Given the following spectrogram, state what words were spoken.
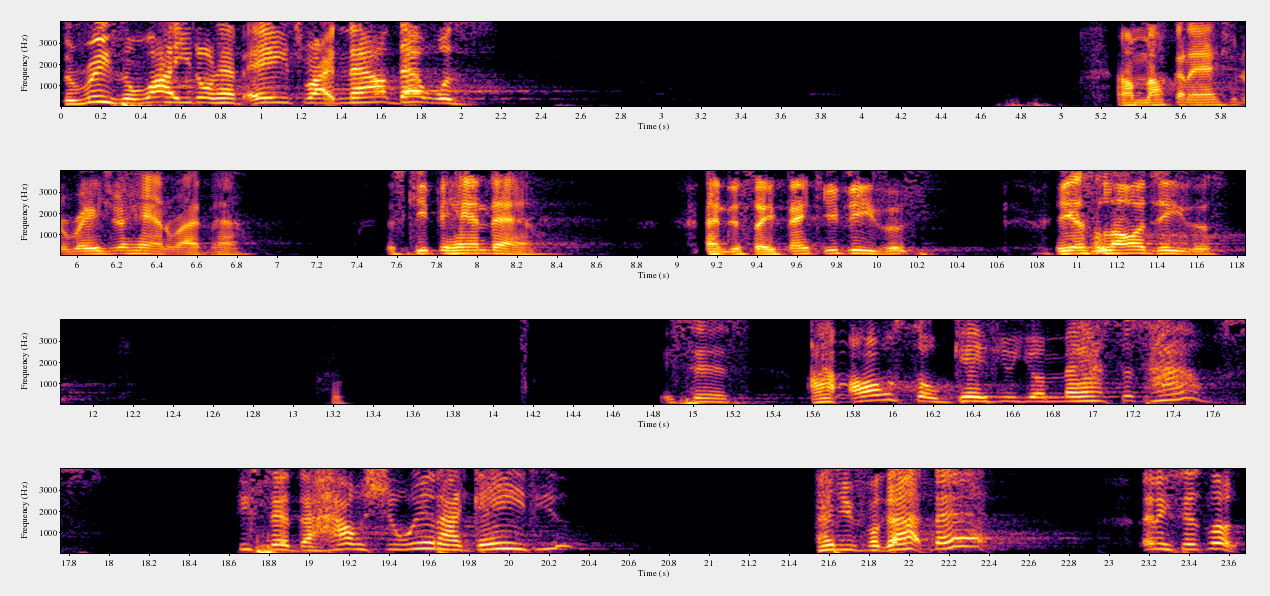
The reason why you don't have AIDS right now? That was. I'm not going to ask you to raise your hand right now. Just keep your hand down and just say, Thank you, Jesus. Yes, Lord Jesus. He says, I also gave you your master's house. He said, The house you in, I gave you. Have you forgot that? And he says, Look,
